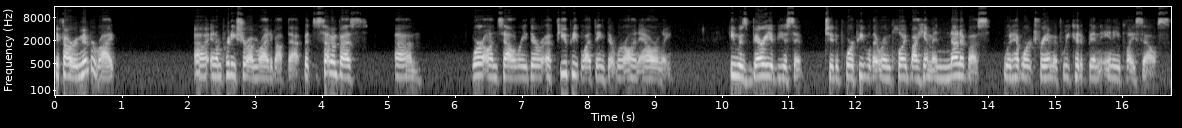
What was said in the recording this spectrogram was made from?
If I remember right, uh, and I'm pretty sure I'm right about that, but some of us um, were on salary. There were a few people, I think, that were on hourly. He was very abusive to the poor people that were employed by him, and none of us would have worked for him if we could have been any place else.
